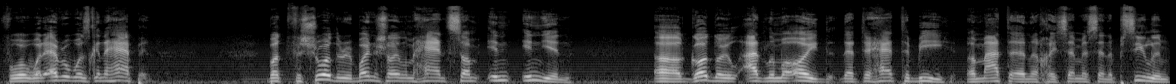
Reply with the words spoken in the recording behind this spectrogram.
for whatever was going to happen. But for sure, the Rebbeinu Shalom had some in, Indian uh, Godoil Ad that there had to be a Mata and a Choisemes and a Psilim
